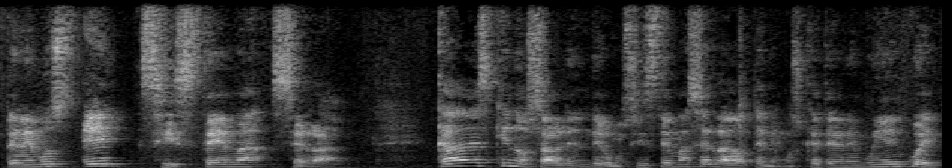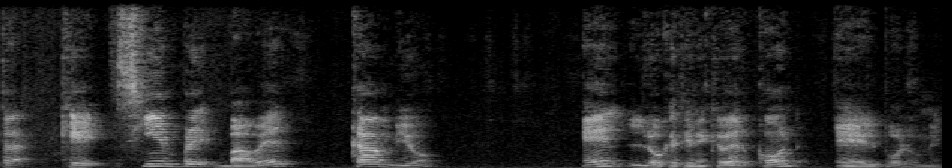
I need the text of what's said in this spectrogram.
Tenemos el sistema cerrado. Cada vez que nos hablen de un sistema cerrado tenemos que tener muy en cuenta que siempre va a haber cambio en lo que tiene que ver con el volumen.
